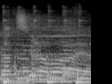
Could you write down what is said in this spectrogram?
как силовая.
